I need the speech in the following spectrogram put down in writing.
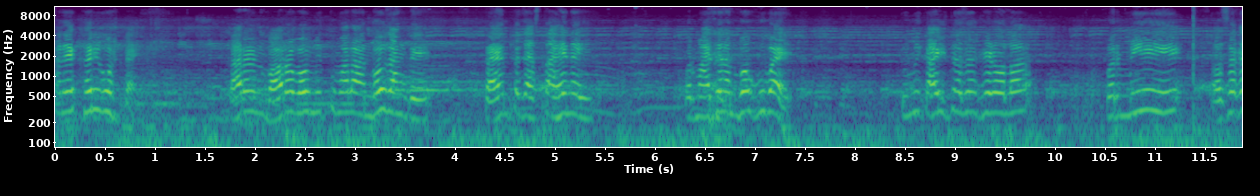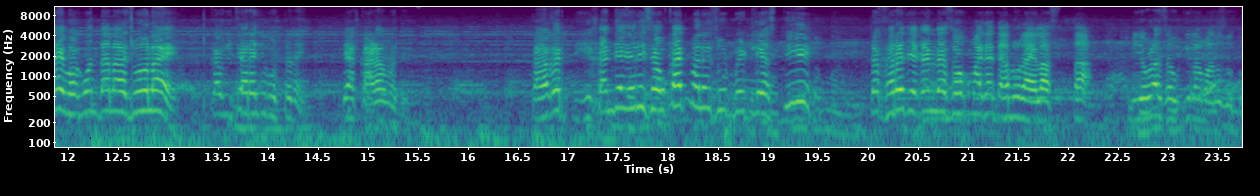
आणि एक खरी गोष्ट आहे. कारण भावरा भाऊ मी तुम्हाला अनुभव सांगते. टाईम तर जास्त आहे नाही. पण माझे अनुभव खूप आहे. तुम्ही काहीच नसं खेळवलं पण मी असं काही भगवंताला अजमवलं आहे का विचारायची गोष्ट नाही त्या काळामध्ये. का अगर एखाद्या जरी चौकात मला सूट भेटली असती तर खरंच एखादा चौक माझ्या चालू राहिला असता. मी एवढा चौकीला माणूस होतो.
